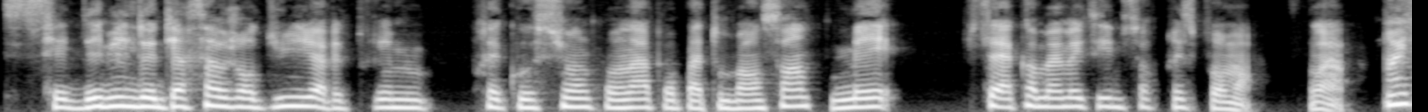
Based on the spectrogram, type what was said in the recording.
C'est débile de dire ça aujourd'hui avec toutes les précautions qu'on a pour pas tomber enceinte, mais ça a quand même été une surprise pour moi. Voilà. Oui.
